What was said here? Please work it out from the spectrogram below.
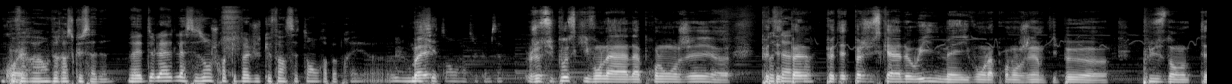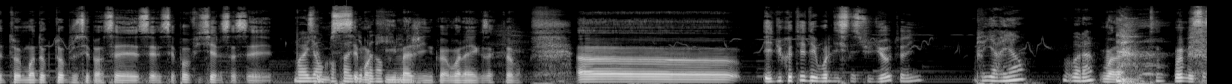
Euh. Donc on Ouais. verra, on verra ce que ça donne. La, la, la saison, je crois qu'elle va jusque fin septembre à peu près, euh, ou Ouais. mi-septembre, un truc comme ça. Je suppose qu'ils vont la, la prolonger. euh, peut-être pas, peut-être pas jusqu'à Halloween, mais ils vont la prolonger un petit peu euh, plus dans peut-être le mois d'octobre. Je sais pas. C'est c'est c'est pas officiel. Ça c'est Ouais, c'est moi qui imagine quoi. Voilà exactement. Euh... Et du côté des Walt Disney Studios, Tony? Il y a rien, voilà. Voilà. ouais, mais ça,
